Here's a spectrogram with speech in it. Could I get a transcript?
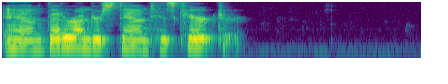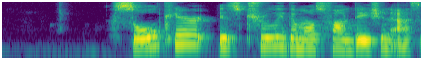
and better understand His character. Soul care is truly the most foundation as,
